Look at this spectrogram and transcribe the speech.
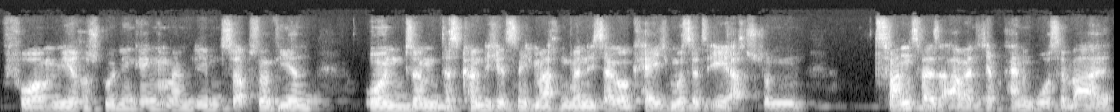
vor, mehrere Studiengänge in meinem Leben zu absolvieren. Und ähm, das könnte ich jetzt nicht machen, wenn ich sage, okay, ich muss jetzt eh acht Stunden zwangsweise arbeiten, ich habe keine große Wahl.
